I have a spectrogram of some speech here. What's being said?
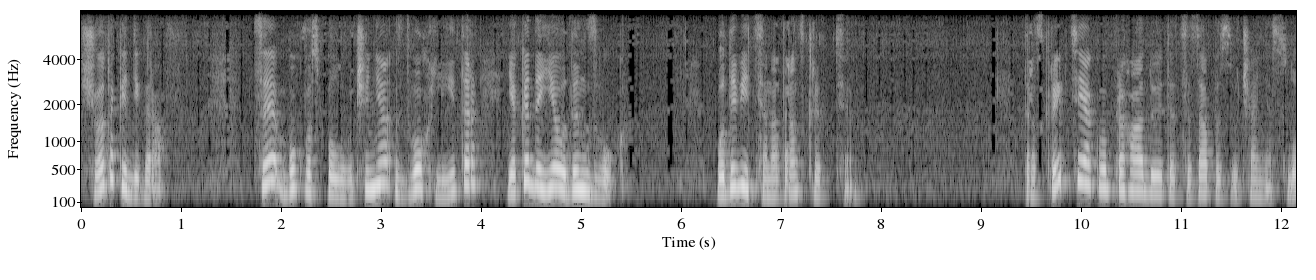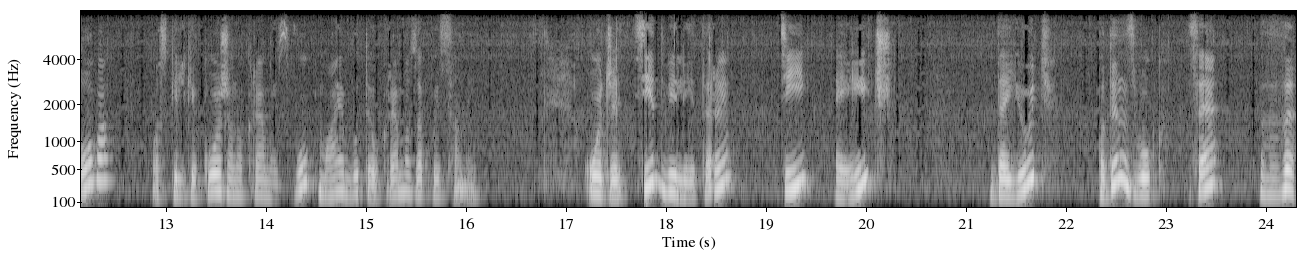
Що таке діграф? Це буквосполучення з двох літер, яке дає один звук. Подивіться на транскрипцію. Транскрипція, як ви пригадуєте, це запис звучання слова, оскільки кожен окремий звук має бути окремо записаний. Отже, ці дві літери T, H дають один звук це з.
